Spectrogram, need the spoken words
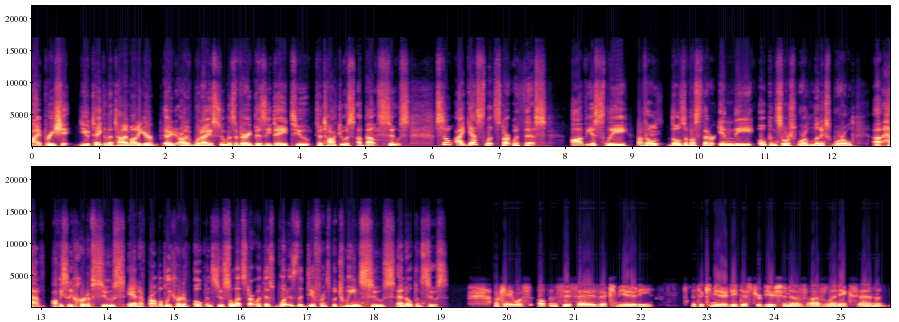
I appreciate you taking the time out of your uh, what I assume is a very busy day to to talk to us about SUSE. So I guess let's start with this. Obviously, okay. those those of us that are in the open source world, Linux world, uh, have obviously heard of SUSE and have probably heard of OpenSUSE. So let's start with this. What is the difference between SUSE and OpenSUSE? Okay, well, OpenSUSE is a community. It's a community distribution of, of Linux and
